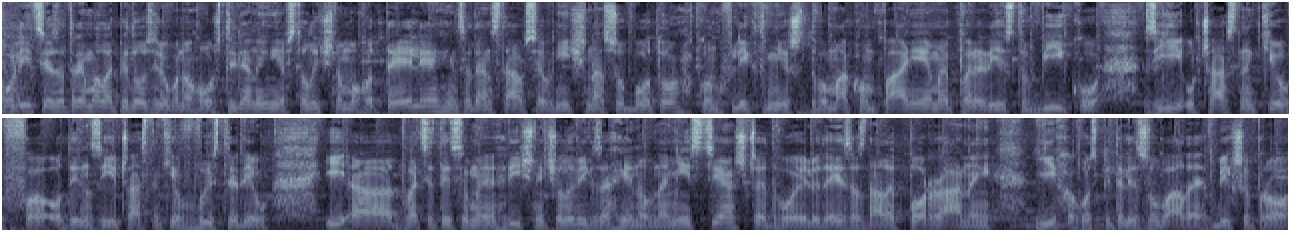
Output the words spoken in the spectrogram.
Поліція затримала підозрюваного у стрілянині в столичному готелі. Інцидент стався в ніч на суботу. Конфлікт між двома компаніями переріс в бійку. З її учасників один з її учасників вистрілів. І е, 27-річний чоловік загинув на місці. Ще двоє людей зазнали поранень. Їх госпіталізували. Більше про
